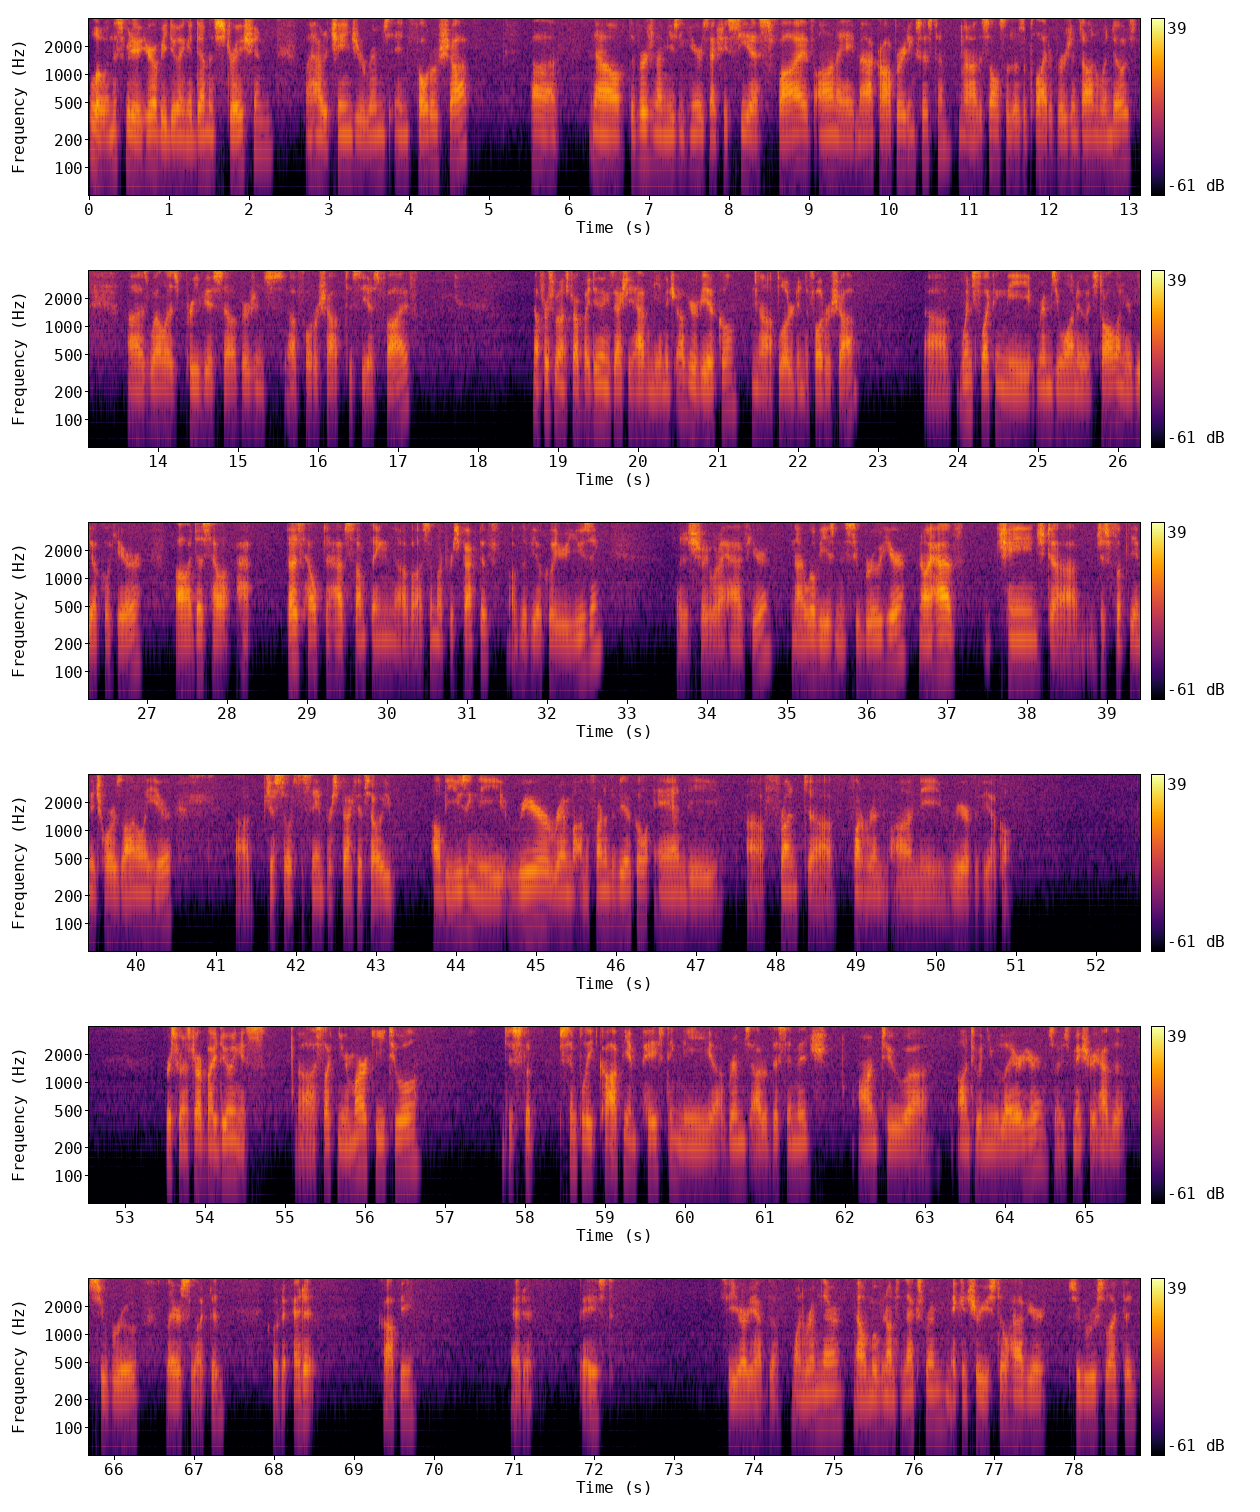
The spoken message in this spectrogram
Hello, in this video here I'll be doing a demonstration on how to change your rims in Photoshop. Uh, now the version I'm using here is actually CS5 on a Mac operating system. Uh, this also does apply to versions on Windows uh, as well as previous uh, versions of Photoshop to CS5. Now first what I want to start by doing is actually having the image of your vehicle uh, uploaded into Photoshop. Uh, when selecting the rims you want to install on your vehicle here, it does help does help to have something of a similar perspective of the vehicle you're using. So I'll just show you what I have here. Now I will be using the Subaru here. Now I have changed, uh, just flipped the image horizontally here, uh, just so it's the same perspective. So you, I'll be using the rear rim on the front of the vehicle and the uh, front uh, front rim on the rear of the vehicle. First, I'm going to start by doing is uh, selecting your marquee tool. Just slip simply copy and pasting the uh, rims out of this image onto uh, onto a new layer here. So just make sure you have the Subaru layer selected. Go to Edit, Copy, Edit, Paste. See you already have the one rim there. Now moving on to the next rim, making sure you still have your Subaru selected.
